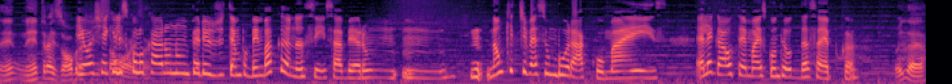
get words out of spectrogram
En- Entre as obras Eu achei que eles Wars, né? colocaram num período de tempo bem bacana, assim, sabe? Era um, um- Não que tivesse um buraco, mas. É legal ter mais conteúdo dessa época. Pois é.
